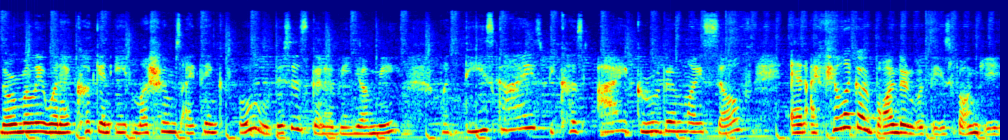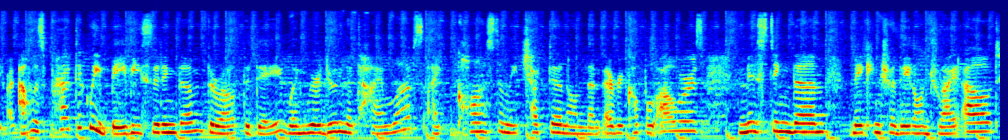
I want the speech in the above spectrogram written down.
Normally when I cook and eat mushrooms, I think, oh, this is gonna be yummy. But these guys, because I grew them myself, and I feel like I bonded with these fungi. I was practically babysitting them throughout the day. When we were doing the time lapse, I constantly checked in on them every couple hours, misting them, making sure they don't dry out.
